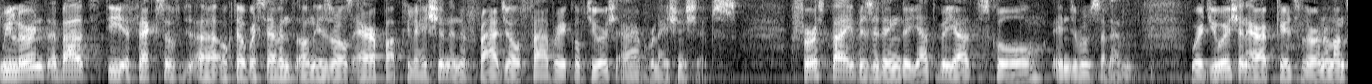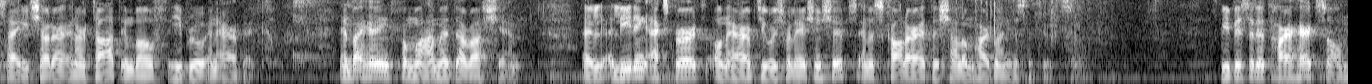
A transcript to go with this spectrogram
We learned about the effects of uh, October 7th on Israel's Arab population and the fragile fabric of Jewish Arab relationships. First, by visiting the Yad V'Yad school in Jerusalem, where Jewish and Arab kids learn alongside each other and are taught in both Hebrew and Arabic and by hearing from Mohammed Darwashian, a leading expert on Arab Jewish relationships and a scholar at the Shalom Hartman Institute. We visited Har Herzl,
